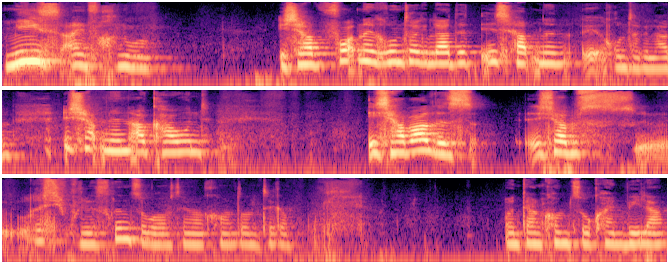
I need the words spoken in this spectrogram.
mies einfach nur. Ich habe Fortnite runtergeladen, ich habe einen äh, runtergeladen. Ich habe einen Account. Ich habe alles. Ich habe äh, richtig viele Skins sogar auf dem Account und Digga. Und dann kommt so kein WLAN.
